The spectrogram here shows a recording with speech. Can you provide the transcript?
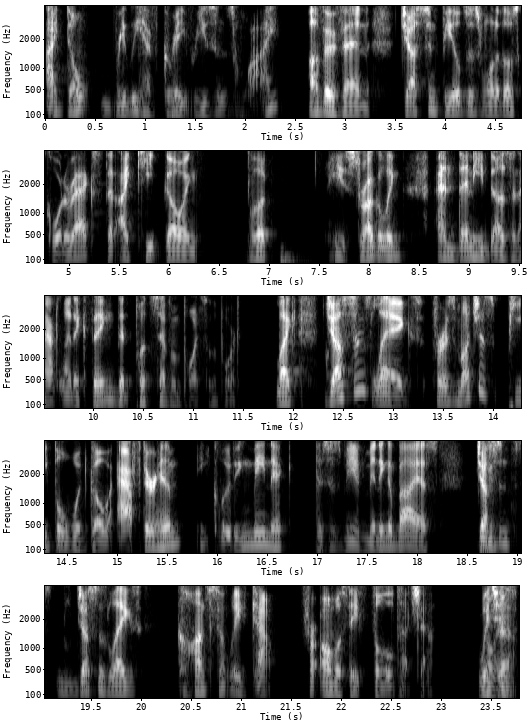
I don't really have great reasons why, other than Justin Fields is one of those quarterbacks that I keep going, look, he's struggling. And then he does an athletic thing that puts seven points on the board. Like Justin's legs, for as much as people would go after him, including me, Nick, this is me admitting a bias. Justin's mm-hmm. Justin's legs constantly count for almost a full touchdown, which oh, yeah. is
